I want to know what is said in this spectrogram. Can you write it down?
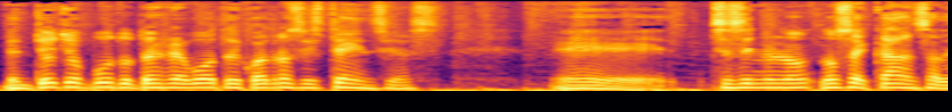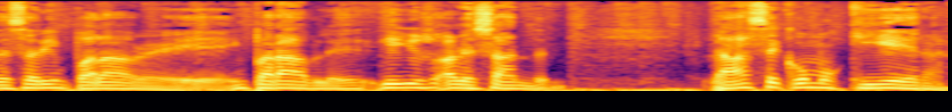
28 puntos 3 rebotes 4 asistencias eh, ese señor no, se cansa de ser imparable, eh, imparable. Guillus Alexander. La hace como quiera.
